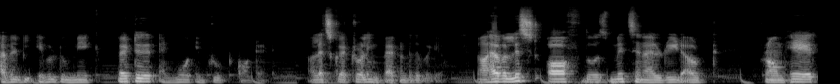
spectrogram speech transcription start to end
I will be able to make better and more improved content. Now let's get rolling back into the video. Now I have a list of those myths and I'll read out from here.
